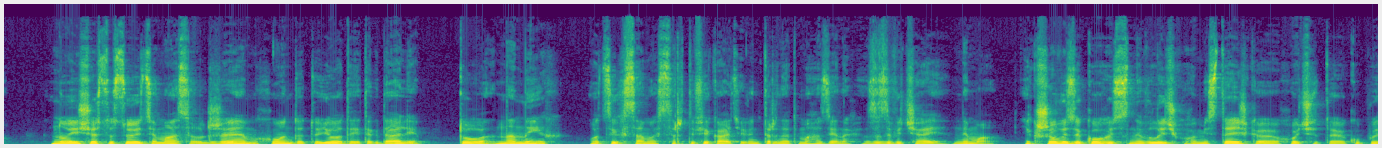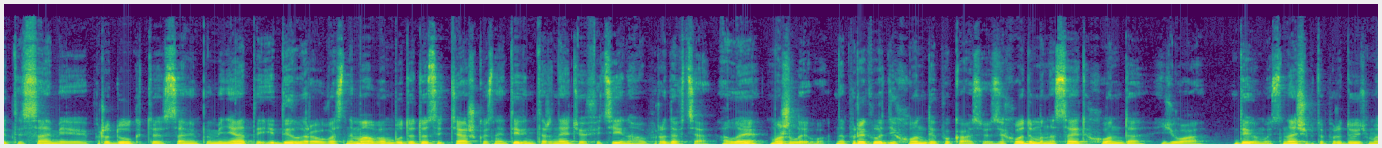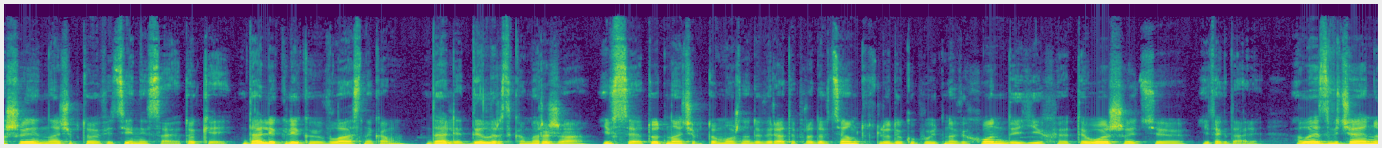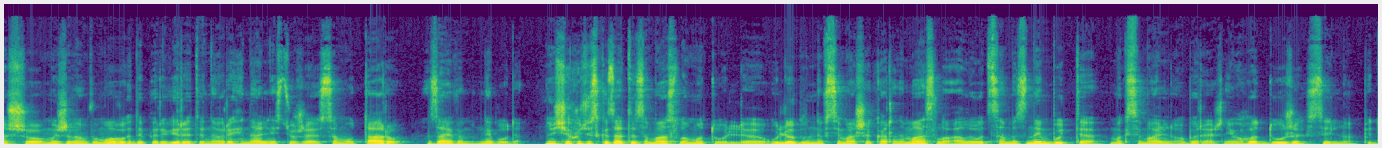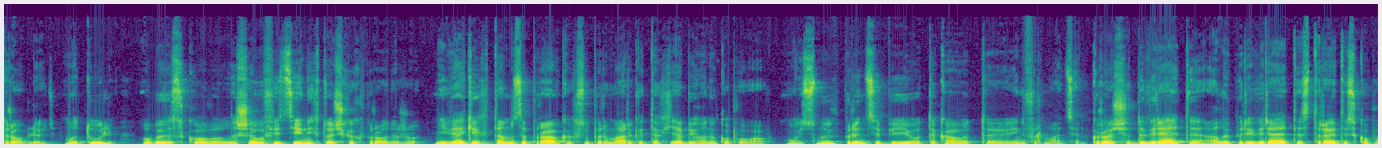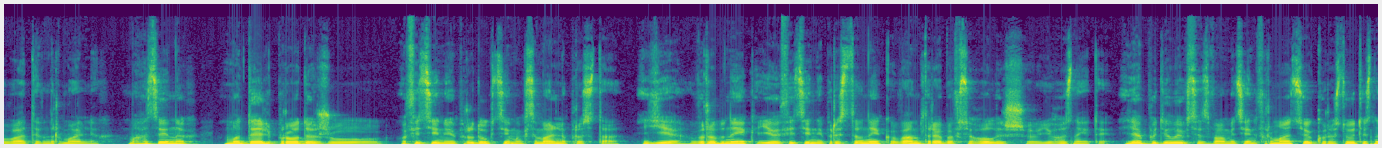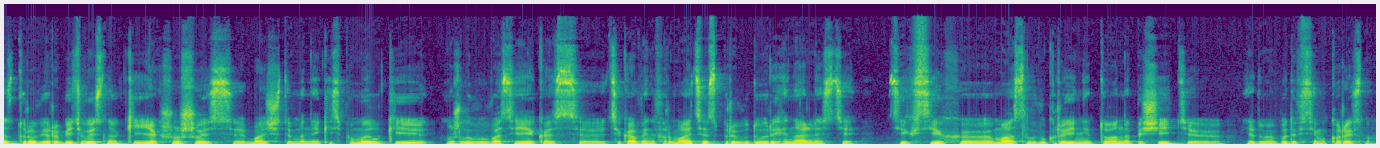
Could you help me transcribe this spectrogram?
Ну і що стосується масел GM, Honda, Toyota і так далі, то на них оцих самих сертифікатів в інтернет-магазинах зазвичай нема. Якщо ви з якогось невеличкого містечка хочете купити самі продукти, самі поміняти, і дилера у вас нема, вам буде досить тяжко знайти в інтернеті офіційного продавця. Але можливо. На прикладі Honda показую. Заходимо на сайт Honda.ua. Дивимось, начебто продають машини, начебто офіційний сайт. Окей. Далі клікаю власникам, далі дилерська мережа. І все. Тут начебто можна довіряти продавцям, тут люди купують нові Хонди, їх теошать е, і так далі. Але звичайно, що ми живемо в умовах, де перевірити на оригінальність уже саму тару зайвим не буде. Ну і ще хочу сказати за масло Мотуль. Е, улюблене всіма шикарне масло, але от саме з ним будьте максимально обережні. Його дуже сильно підроблюють. Мотуль обов'язково лише в офіційних точках продажу. Ні в яких там заправках, супермаркетах я б його не купував. Ось, ну і в принципі, от така от е, інформація. Коротше, довіряйте, але перевіряйте, старайтесь купувати в нормальних магазинах. Модель продажу офіційної продукції максимально проста. Є виробник, є офіційний представник, вам треба всього лиш його знайти. Я поділився з вами цією інформацією, користуйтесь на здоров'я, робіть висновки. Якщо щось бачите в мене якісь помилки, можливо, у вас є якась е, цікава інформація з приводу оригінальності цих всіх е, масел в Україні, то напишіть, е, я думаю, буде всім корисно.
